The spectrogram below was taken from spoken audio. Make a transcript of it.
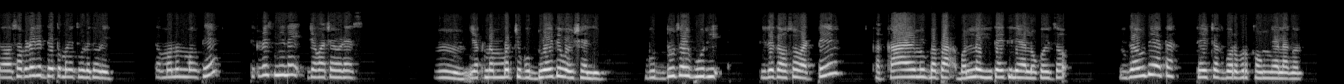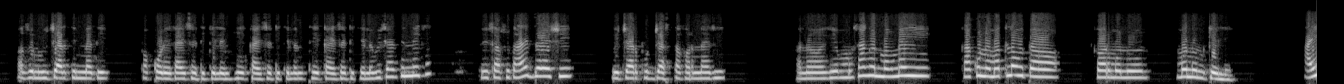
तर सगळे देतो म्हणे थोडे थोडे. तर म्हणून मग ते तिकडेच मी नाही जेवाच्या वेळेस. हम्म एक नंबरची बुद्धू आहे ते वैशाली. बुद्धूच आहे पुरी तिला तर असं वाटते का काय मग बाबा बल्ल हित आहे तिला या लोकांचं. जाऊ दे आता त्याच्याच बरोबर खाऊन घ्या लागल अजून विचारतील ना ते पकोडे कायसाठी केले हे कायसाठी केलं ते कायसाठी केलं. विचारतील नाही का? ते सासू तर आहेत जराशी विचारपूस जास्त करणारी. आणि हे मग सांगन मग नाही काकून म्हटलं होतं कर म्हणून म्हणून केले. आई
